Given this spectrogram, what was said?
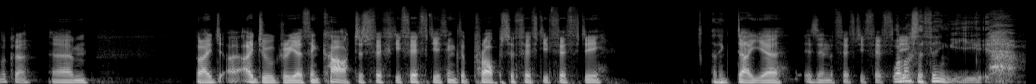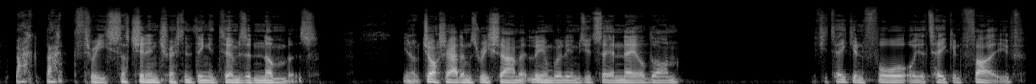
Okay. Um, but I, I do agree. I think Carter's 50 50. I think the props are 50 50. I think Dyer is in the 50 50. Well, that's the thing. You, back back three, such an interesting thing in terms of numbers you know, Josh Adams, Rees-Zammit, Liam Williams, you'd say are nailed on. If you're taking four or you're taking five,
